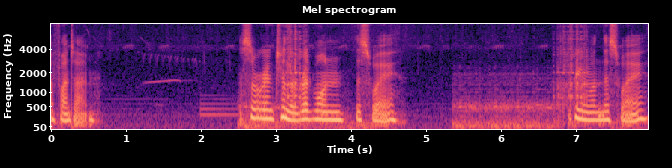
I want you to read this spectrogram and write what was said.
a fun time. So we're going to turn the red one this way. Green one this way.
